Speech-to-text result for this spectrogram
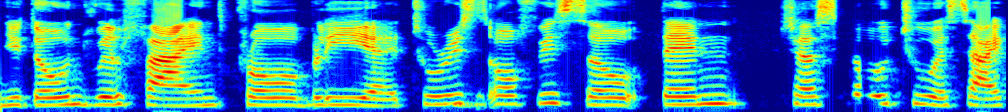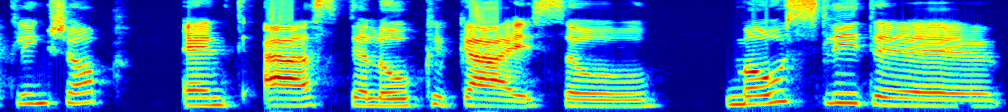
you don't will find probably a tourist office. So then just go to a cycling shop and ask the local guys. So mostly the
